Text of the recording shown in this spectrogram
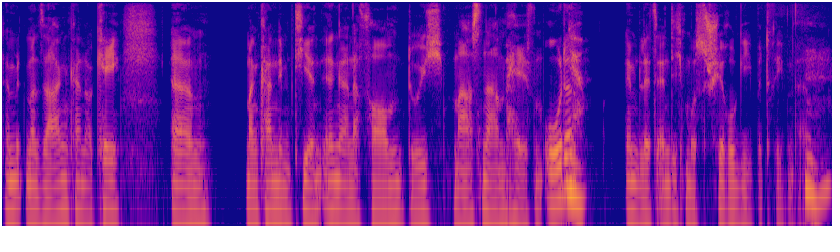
damit man sagen kann, okay, ähm, man kann dem Tier in irgendeiner Form durch Maßnahmen helfen. Oder ja. letztendlich muss Chirurgie betrieben werden. Mhm.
